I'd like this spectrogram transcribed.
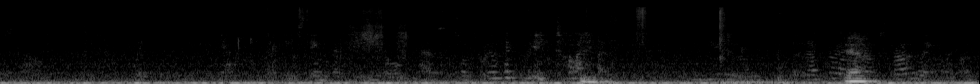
yourself with, yeah, with these things that the ego has so brilliantly taught Mm. us to use. So that's sort of Yeah. what I'm struggling with.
